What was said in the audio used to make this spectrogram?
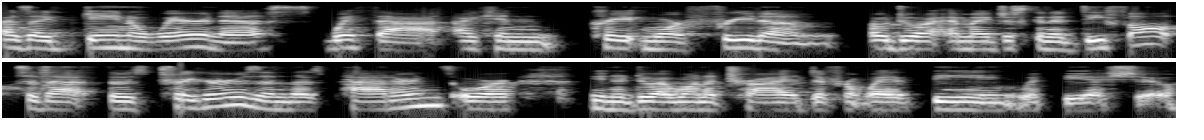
as I gain awareness with that, I can create more freedom. Oh, do I, am I just going to default to that, those triggers and those patterns? Or, you know, do I want to try a different way of being with the issue?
